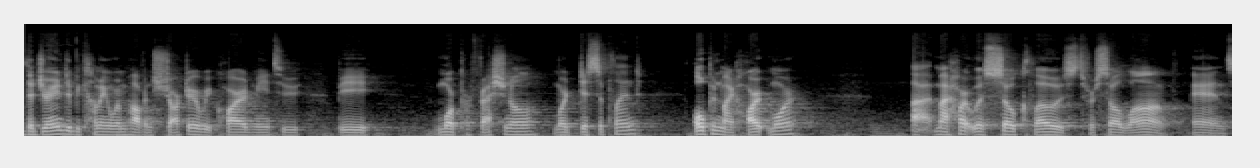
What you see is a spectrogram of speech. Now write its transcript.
the journey to becoming a Wim Hof instructor required me to be more professional, more disciplined, open my heart more. Uh, my heart was so closed for so long. And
